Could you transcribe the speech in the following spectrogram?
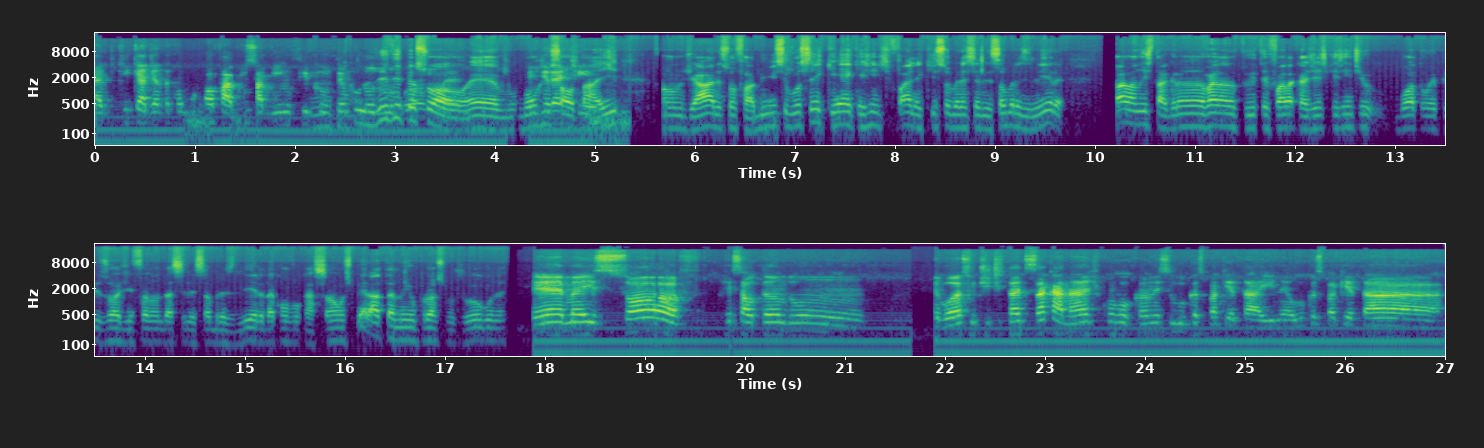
o que, que adianta convocar o Fabinho? O Fabinho fica um tempo Inclusive, pessoal, né? é bom ressaltar aí, falando de Alisson, Fabinho, se você quer que a gente fale aqui sobre a seleção brasileira, Vai lá no Instagram, vai lá no Twitter, fala com a gente que a gente bota um episódio falando da seleção brasileira, da convocação, esperar também o próximo jogo, né? É, mas só ressaltando um negócio, o Tite tá de sacanagem convocando esse Lucas Paquetá aí, né? O Lucas Paquetá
